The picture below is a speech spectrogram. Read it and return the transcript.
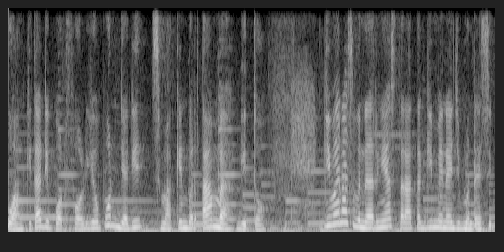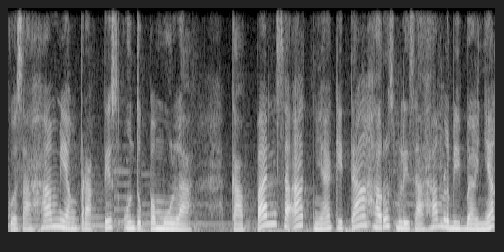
uang kita di portfolio pun jadi semakin bertambah gitu Gimana sebenarnya strategi manajemen risiko saham yang praktis untuk pemula? kapan saatnya kita harus beli saham lebih banyak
